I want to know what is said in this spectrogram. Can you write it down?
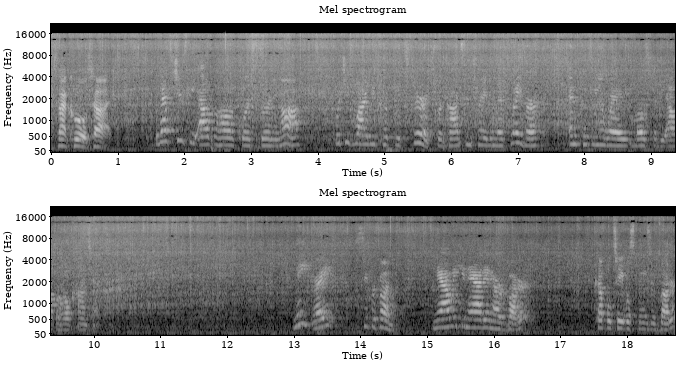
It's not cool, it's hot. Well, that's just the alcohol, of course, burning off, which is why we cook with spirits. We're concentrating their flavor and cooking away most of the alcohol content. Neat, right? Super fun. Now we can add in our butter. A couple tablespoons of butter.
